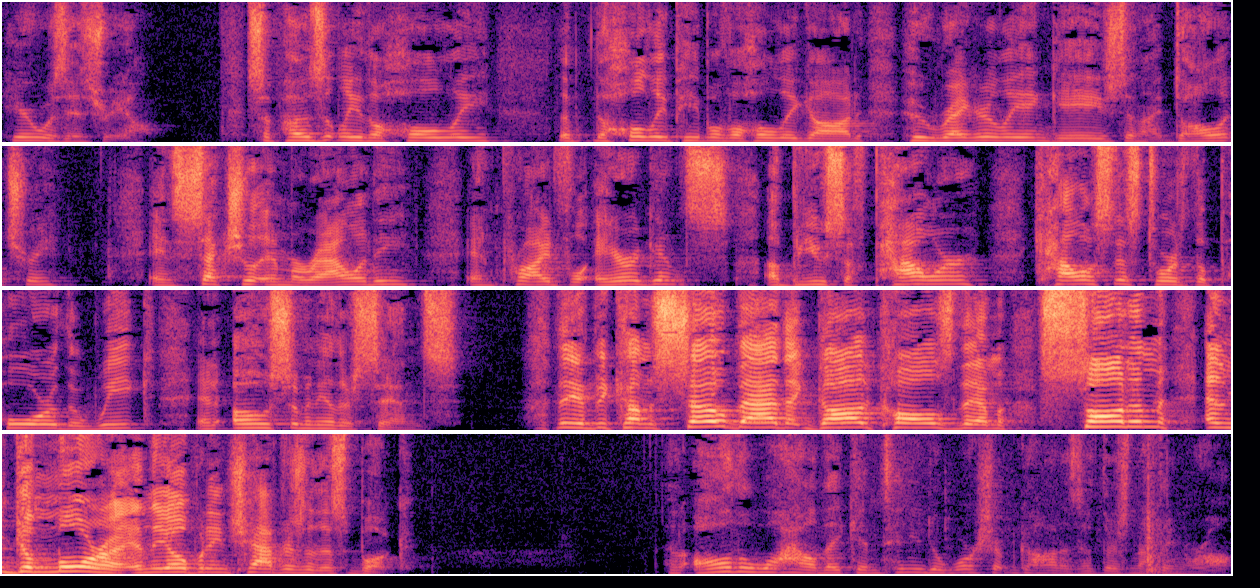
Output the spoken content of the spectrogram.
Here was Israel, supposedly the holy, the, the holy people of a holy God who regularly engaged in idolatry and sexual immorality and prideful arrogance, abuse of power, callousness towards the poor, the weak, and oh, so many other sins. They have become so bad that God calls them Sodom and Gomorrah in the opening chapters of this book. And all the while, they continue to worship God as if there's nothing wrong.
